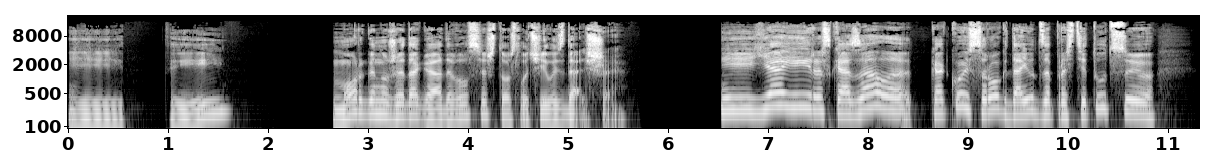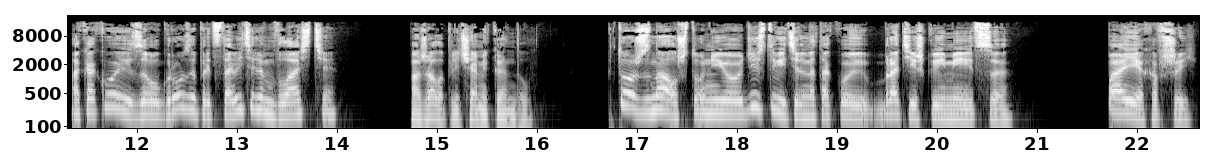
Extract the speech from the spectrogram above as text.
И ты? Морган уже догадывался, что случилось дальше. И я ей рассказала, какой срок дают за проституцию, а какой за угрозы представителям власти. Пожала плечами Кэндалл. Кто ж знал, что у нее действительно такой братишка имеется? Поехавший.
